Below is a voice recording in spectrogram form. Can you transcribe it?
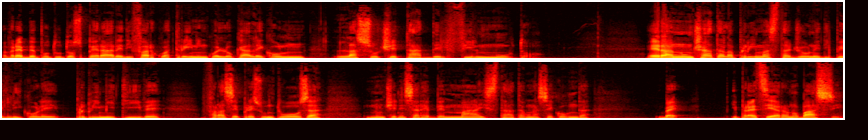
avrebbe potuto sperare di far quattrini in quel locale con la società del film muto. Era annunciata la prima stagione di pellicole primitive, frase presuntuosa, non ce ne sarebbe mai stata una seconda. Beh, i prezzi erano bassi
